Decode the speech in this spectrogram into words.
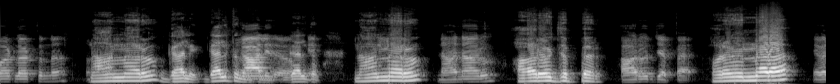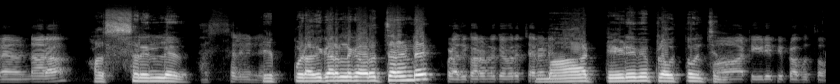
మాట్లాడుతున్నా? నా అన్నారు గాలి గాలితో గాలితో, గాలితో నా అన్నారు నాన్నారు. ఆ రోజు చెప్పారు. ఆ రోజు చెప్పా. ఎవరైనా విన్నారా? ఎవరైనా ఉన్నారా అస్సలు వినలేదు. అస్సలు వినలేదు. ఇప్పుడు అధికారంలోకి ఎవరు వచ్చారండి? ఇప్పుడు అధికారంలోకి ఎవరు వచ్చారండి? మా టీడీపీ ప్రభుత్వం వచ్చింది. మా టీడీపీ ప్రభుత్వం.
